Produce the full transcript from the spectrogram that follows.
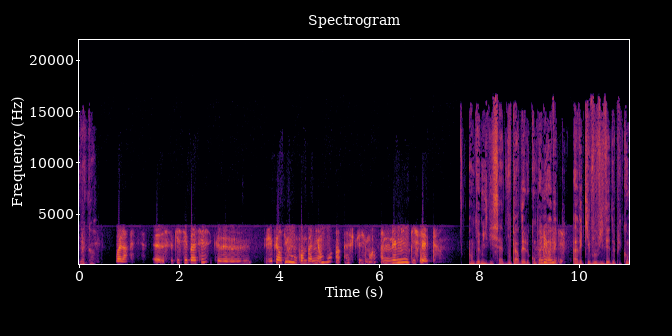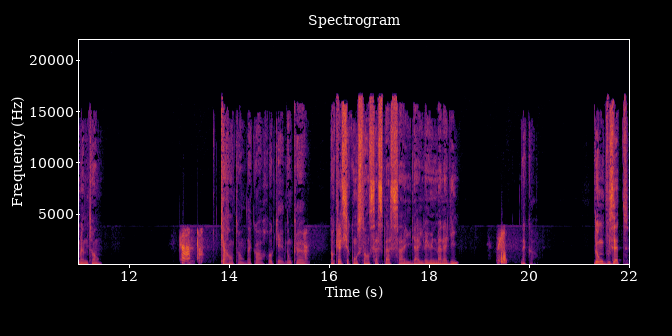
D'accord. Voilà. Euh, ce qui s'est passé, c'est que j'ai perdu mon compagnon, excusez-moi, en 2017. En 2017. Vous perdez le compagnon avec, qui vous vivez depuis combien de temps? 40 ans. 40 ans, d'accord. Ok. Donc, euh, dans quelles circonstances ça se passe, ça? Il a, il a eu une maladie? Oui. D'accord. Donc, vous êtes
